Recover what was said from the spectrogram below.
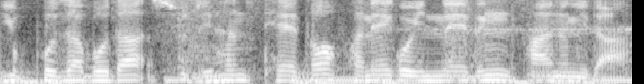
유포자보다 수지한테 더 화내고 있네 등 반응이다.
